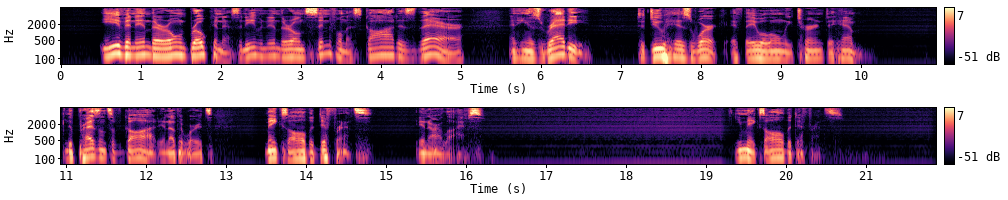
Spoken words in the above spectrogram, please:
even in their own brokenness and even in their own sinfulness, God is there and He is ready to do His work if they will only turn to Him. The presence of God, in other words, makes all the difference in our lives. He makes all the difference.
